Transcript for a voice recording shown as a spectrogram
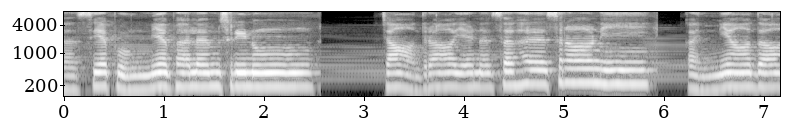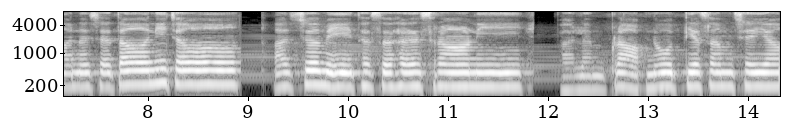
तस्य पुण्यफलं शृणु। चान्द्रायणसहस्राणि कन्यादानशतानि च अश्वमेधसहस्राणि फलं प्राप्नोत्यसंशया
